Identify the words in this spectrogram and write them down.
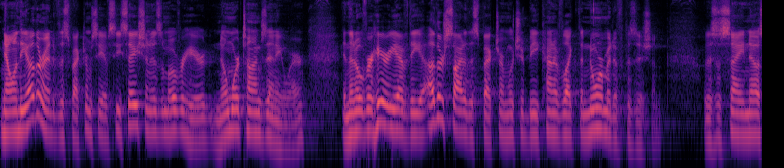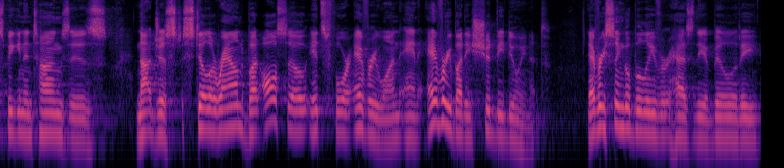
Now, on the other end of the spectrum, so you have cessationism over here, no more tongues anywhere. And then over here, you have the other side of the spectrum, which would be kind of like the normative position. This is saying, no, speaking in tongues is not just still around, but also it's for everyone, and everybody should be doing it. Every single believer has the ability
